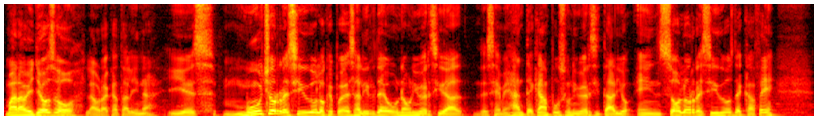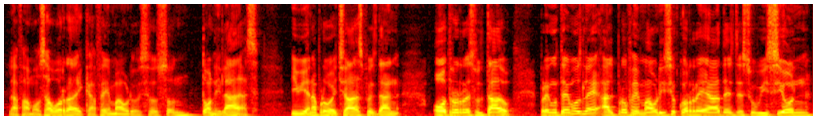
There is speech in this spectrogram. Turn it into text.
Maravilloso, Laura Catalina. Y es mucho residuo lo que puede salir de una universidad de semejante campus universitario en solo residuos de café. La famosa borra de café, Mauro. Esos son toneladas. Y bien aprovechadas, pues dan otro resultado. Preguntémosle al profe Mauricio Correa desde su visión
